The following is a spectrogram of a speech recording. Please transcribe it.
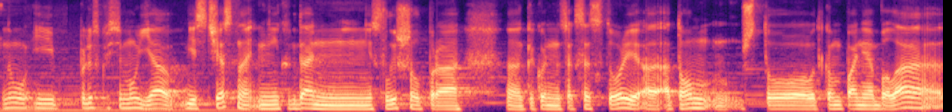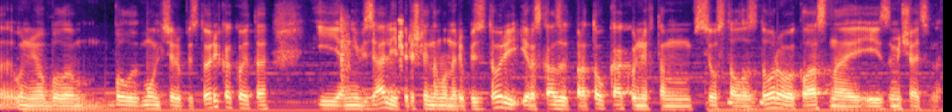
Ну и плюс ко всему, я, если честно, никогда не слышал про э, какой-нибудь success story о, о том, что вот компания была, у нее было, был мультирепозиторий какой-то, и они взяли и перешли на монорепозиторий и рассказывают про то, как у них там все стало здорово, классно и замечательно.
